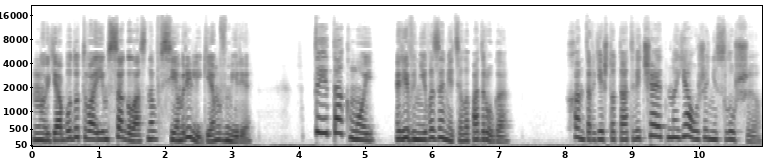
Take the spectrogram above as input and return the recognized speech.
но я буду твоим согласно всем религиям в мире». «Ты и так мой», — ревниво заметила подруга. Хантер ей что-то отвечает, но я уже не слушаю.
